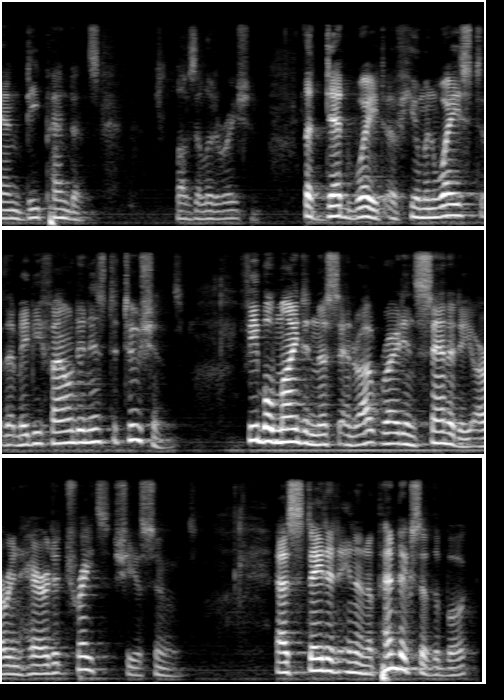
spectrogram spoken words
and dependents. Loves alliteration the dead weight of human waste that may be found in institutions. Feeble mindedness and outright insanity are inherited traits, she assumes. As stated in an appendix of the book,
